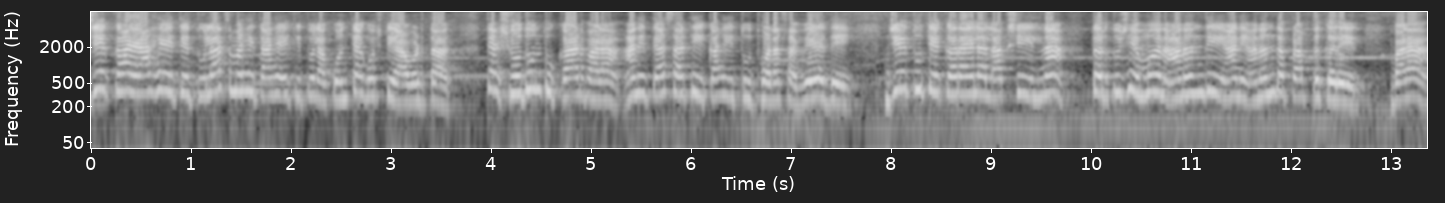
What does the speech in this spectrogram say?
जे काय आहे ते तुलाच माहीत आहे की तुला कोणत्या गोष्टी आवडतात. त्या शोधून तू काढ बाळा आणि त्यासाठी काही तू थोडासा वेळ दे. जे तू ते करायला लागशील ना तर तुझे मन आनंदी आणि आनंद प्राप्त करेल. बाळा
